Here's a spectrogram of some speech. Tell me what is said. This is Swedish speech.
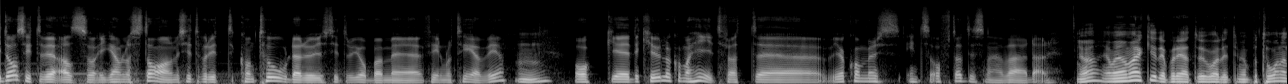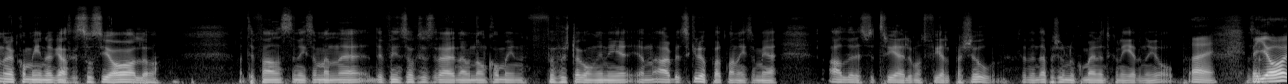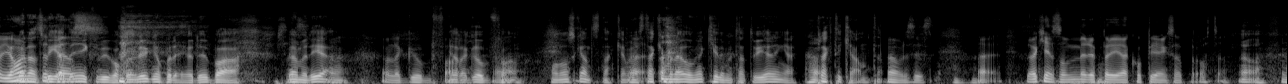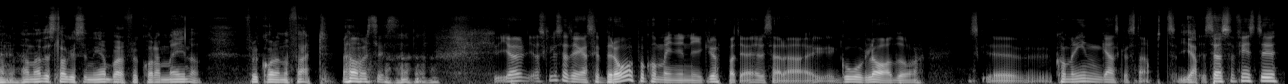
Idag sitter vi alltså i Gamla stan. Vi sitter på ditt kontor där du sitter och jobbar med film och TV. Mm. Och eh, det är kul att komma hit för att eh, jag kommer inte så ofta till sådana här världar. Ja, ja, men jag märker det på det att du var lite mer på tårna när du kom in och ganska social och att det fanns liksom en, eh, det finns också sådär när någon kommer in för första gången i en arbetsgrupp att man liksom är alldeles för trevlig mot fel person. Så den där personen kommer ändå inte kunna ge dig något jobb. Nej, men jag, jag har Medan vdn ens... gick förbi bakom ryggen på dig och du bara, vem är det? Ja, jävla gubbfan. Jävla gubbfan. Honom ska jag inte snacka med. Jag snackar med den där unga killen med tatueringar. Ja. Praktikanten. Ja, precis. Nej, Det var killen som reparerade kopieringsapparaten. Ja, han, han hade slagit sig ner bara för att kolla mejlen. För att kolla en offert. Ja, precis. Jag, jag skulle säga att jag är ganska bra på att komma in i en ny grupp, att jag är så här god och glad och äh, kommer in ganska snabbt. Japp. Sen så finns det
